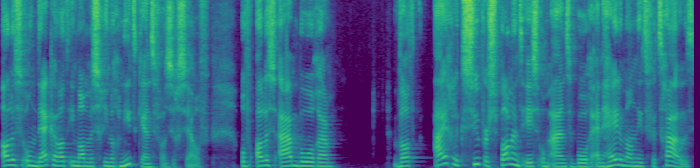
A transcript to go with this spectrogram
alles ontdekken wat iemand misschien nog niet kent van zichzelf. Of alles aanboren wat eigenlijk super spannend is om aan te boren en helemaal niet vertrouwd.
